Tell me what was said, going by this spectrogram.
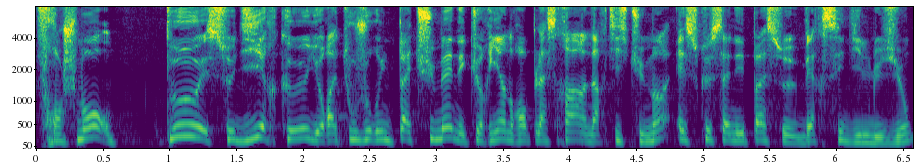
Franchement, on peut se dire qu'il y aura toujours une patte humaine et que rien ne remplacera un artiste humain. Est-ce que ça n'est pas se bercer d'illusions?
